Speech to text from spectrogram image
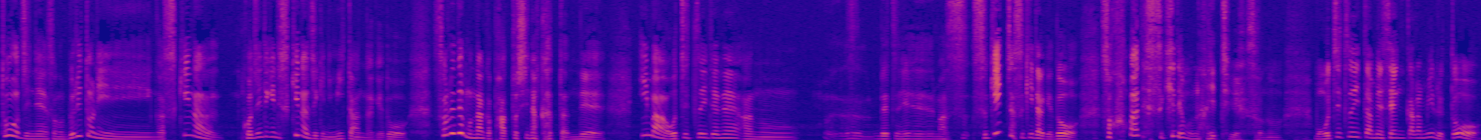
当時ね、そのブリトニーが好きな、個人的に好きな時期に見たんだけど、それでもなんかパッとしなかったんで、今落ち着いてね、あの、別に、まあ、好きっちゃ好きだけど、そこまで好きでもないっていう、その、もう落ち着いた目線から見ると、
